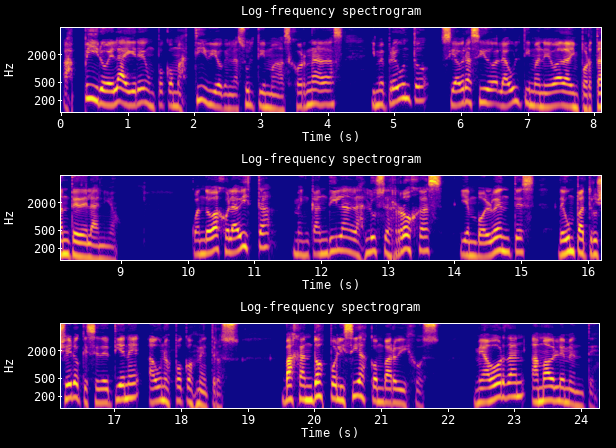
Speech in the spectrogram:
Aspiro el aire un poco más tibio que en las últimas jornadas y me pregunto si habrá sido la última nevada importante del año. Cuando bajo la vista me encandilan las luces rojas y envolventes de un patrullero que se detiene a unos pocos metros. Bajan dos policías con barbijos. Me abordan amablemente.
